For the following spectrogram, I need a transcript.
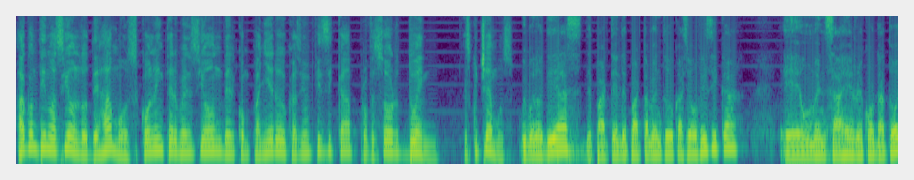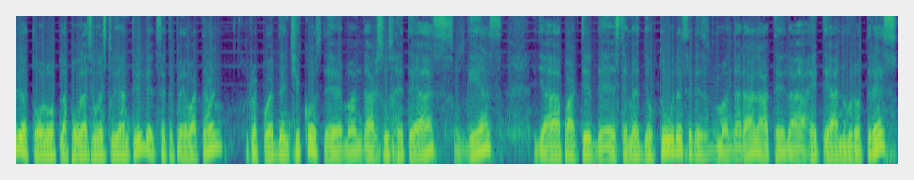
A continuación los dejamos con la intervención del compañero de Educación Física, profesor Duen. Escuchemos. Muy buenos días de parte del Departamento de Educación Física. Eh, un mensaje recordatorio a toda la población estudiantil del CTP de Batán. Recuerden chicos de mandar sus GTAs, sus guías. Ya a partir de este mes de octubre se les mandará la, la GTA número 3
